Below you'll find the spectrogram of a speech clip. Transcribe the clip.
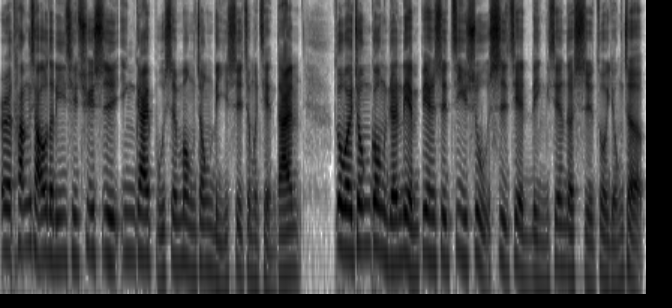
而汤小欧的离奇去世，应该不是梦中离世这么简单。作为中共人脸辨识技术世界领先的始作俑者。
